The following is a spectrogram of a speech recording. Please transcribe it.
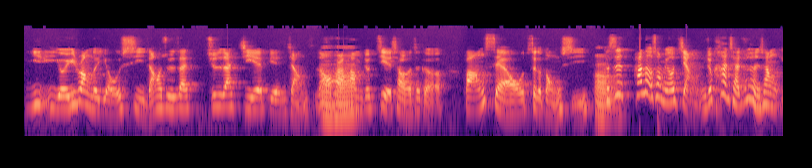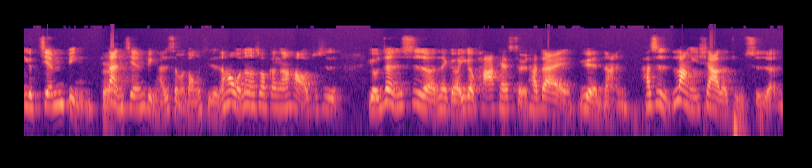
一有一 round 的游戏，然后就是在就是在街边这样子，然后后来他们就介绍了这个绑 sale 这个东西，嗯可是他那个时候没有讲，你就看起来就是很像一个煎饼，蛋煎饼还是什么东西的。然后我那个时候刚刚好就是有认识了那个一个 podcaster，他在越南，他是浪一下的主持人。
